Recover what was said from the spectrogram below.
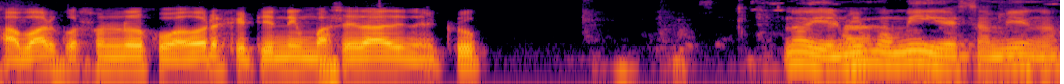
a Barco, son los jugadores que tienen más edad en el club. No, y el mismo Miguel también, ¿ah?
